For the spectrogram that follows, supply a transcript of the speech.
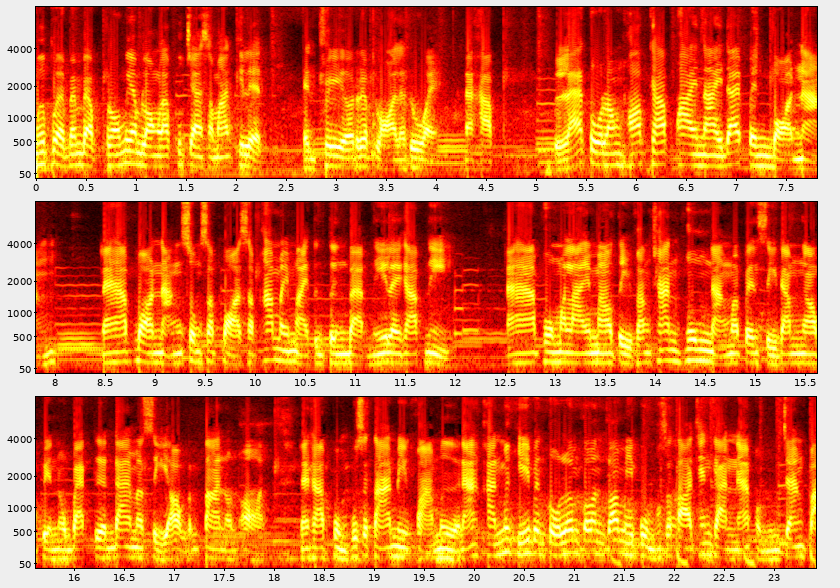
มือเปิดเป็นแบบโครเมียมรองรับกุญแจสมาร์ทคิเลตเอนทรีเรียบร้อยแล้วด้วยนะครับ และตัวรองท็อปครับภายในได้เป็นเบาะหนังนะครับเบาะหนังทรงสปอร์ตสภาพใหม่ๆ ตึงๆ แบบนี้เลยครับนี่นะฮะพวงมาลัยมัลติฟังก์ชันหุ้มหนังมาเป็นสีดำเงาเป็นโนแบ็กเตือนได้มาสีออกน้ำตาลอ่อนๆนะครับปุ่มพุชสตาร์ทมีขวามือนะคันเมื่อกี้เป็นตัวเริ่มต้นก็มีปุ่มพุชสตาร์ทเช่นกันนะ ผมแจ้งไป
